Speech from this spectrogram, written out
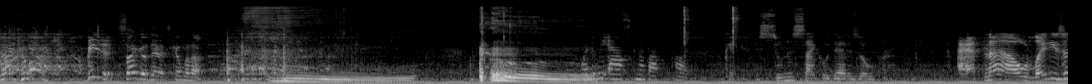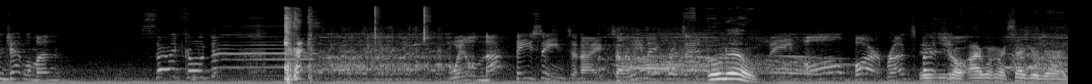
Now, come on. Beat it. Psycho Dad's coming up. when do we ask him about the party? Okay, as soon as Psycho Dad is over. And now, ladies and gentlemen, Psycho Dad! will not be seen tonight, so we may present Oh no! The All Barbara This is Special. called I Want My Psycho Dad.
